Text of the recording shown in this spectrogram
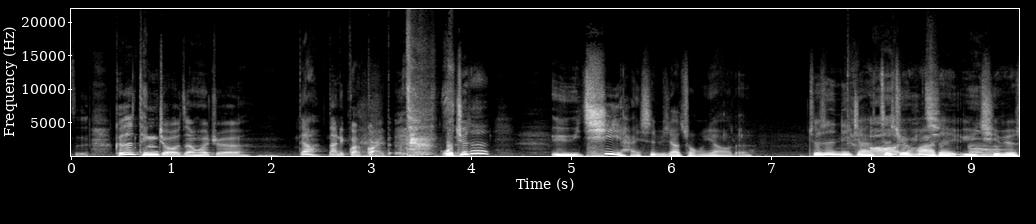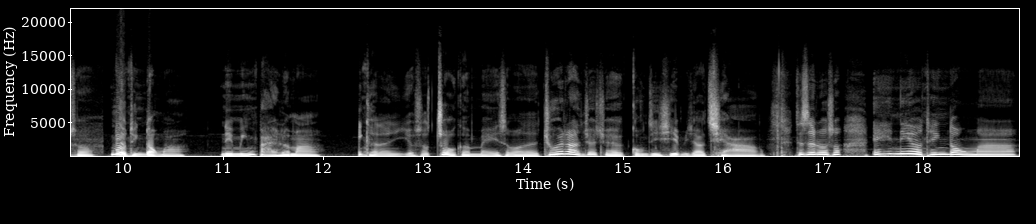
子，可是听久了，真的会觉得。这样哪里怪怪的？我觉得语气还是比较重要的，就是你讲这句话的语气，比如说你有听懂吗？你明白了吗？你可能有时候皱个眉什么的，就会让人家觉得攻击性比较强。但是如果说，哎，你有听懂吗？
